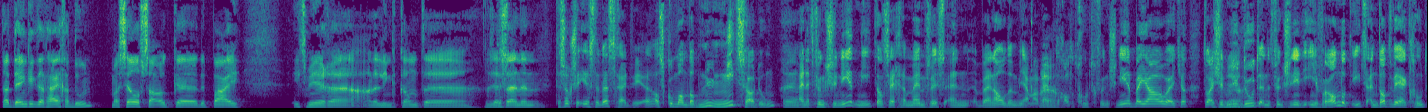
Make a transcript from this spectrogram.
Dat denk ik dat hij gaat doen. Maar zelf zou ik eh, de paai iets meer eh, aan de linkerkant eh, zetten. En, en, Het is ook zijn eerste wedstrijd weer. Als Koeman dat nu niet zou doen Ja. en het functioneert niet, dan zeggen Memphis en Wijnaldum, ja, maar we Ja. hebben toch altijd goed gefunctioneerd bij jou, weet je. Terwijl als je het Ja. nu doet en het functioneert niet en je verandert iets en dat werkt goed,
